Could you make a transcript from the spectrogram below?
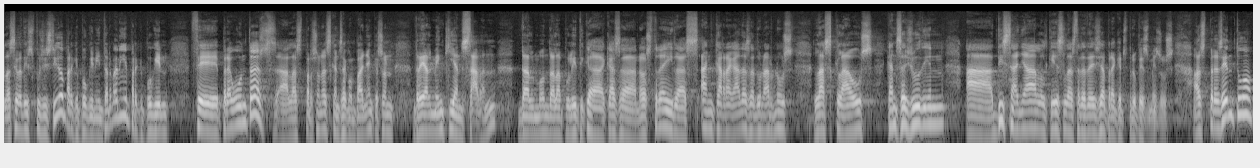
la seva disposició perquè puguin intervenir, perquè puguin fer preguntes a les persones que ens acompanyen, que són realment qui en saben del món de la política a casa nostra i les encarregades de donar-nos les claus que ens ajudin a dissenyar el que és l'estratègia per a aquests propers mesos. Els presento,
